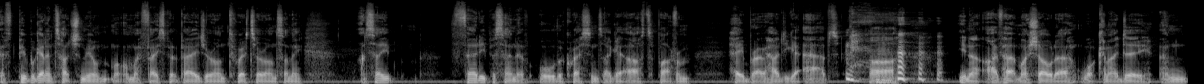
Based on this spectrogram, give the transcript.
if people get in touch with me on, on my Facebook page or on Twitter or on something, I'd say thirty percent of all the questions I get asked, apart from "Hey, bro, how'd you get abs?" are, you know, I've hurt my shoulder. What can I do? And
